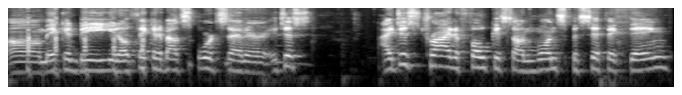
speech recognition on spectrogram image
Um, it can be, you know, thinking about Sports Center. It just, I just try to focus on one specific thing.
